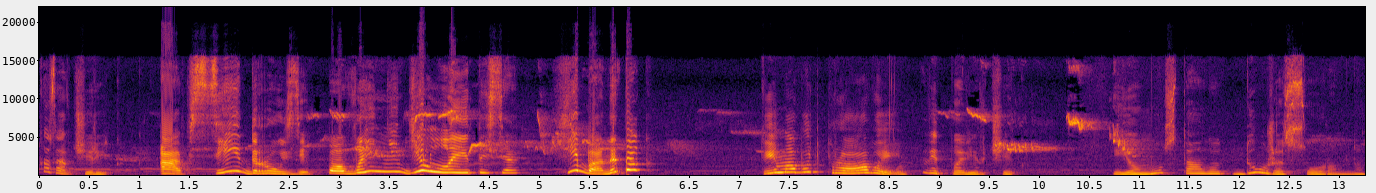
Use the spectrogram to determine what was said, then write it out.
Сказав Чирік. А всі друзі повинні ділитися. Хіба не так? Ти, мабуть, правий. відповів Чік. Йому стало дуже соромно.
